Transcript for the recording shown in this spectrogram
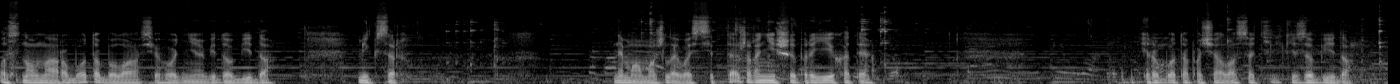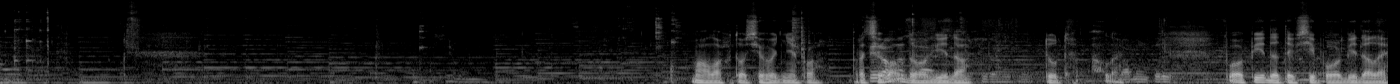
Основна робота була сьогодні від обіда. Міксер. Нема можливості теж раніше приїхати. І робота почалася тільки з обіду. Мало хто сьогодні попрацював до обіду тут, але пообідати всі пообідали.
